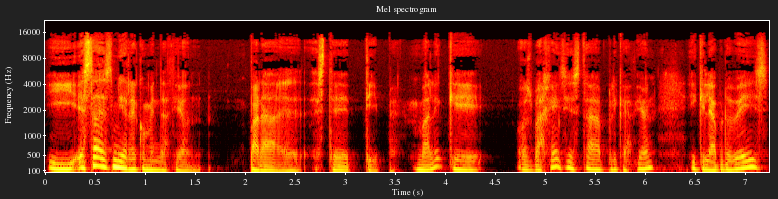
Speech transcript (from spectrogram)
Y esta es mi recomendación para este tip, ¿vale? Que os bajéis esta aplicación y que la probéis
